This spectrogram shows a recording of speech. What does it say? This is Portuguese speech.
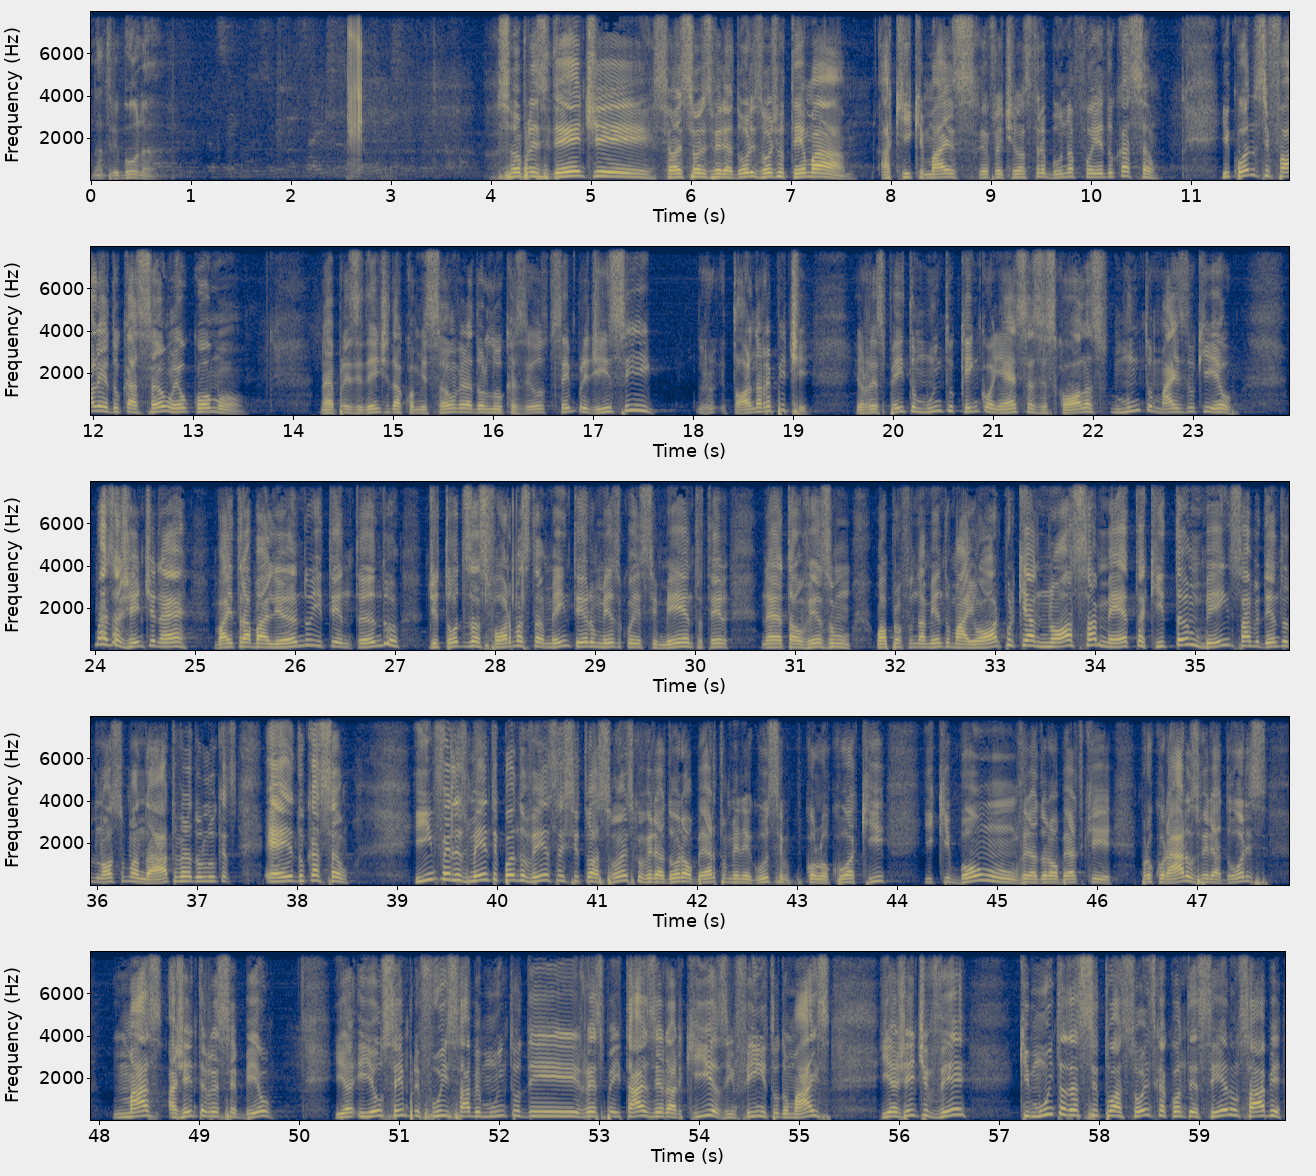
Na tribuna. Senhor presidente, senhoras e senhores vereadores, hoje o tema aqui que mais refletiu nas tribunas foi educação. E quando se fala em educação, eu como né, presidente da comissão, vereador Lucas, eu sempre disse e torno a repetir, eu respeito muito quem conhece as escolas, muito mais do que eu. Mas a gente né, vai trabalhando e tentando, de todas as formas, também ter o mesmo conhecimento, ter né, talvez um, um aprofundamento maior, porque a nossa meta aqui também, sabe, dentro do nosso mandato, vereador Lucas, é a educação. E, infelizmente, quando vem essas situações que o vereador Alberto Meneguzzi colocou aqui, e que bom, vereador Alberto, que procuraram os vereadores, mas a gente recebeu, e, e eu sempre fui, sabe, muito de respeitar as hierarquias, enfim, e tudo mais, e a gente vê que muitas dessas situações que aconteceram, sabe,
